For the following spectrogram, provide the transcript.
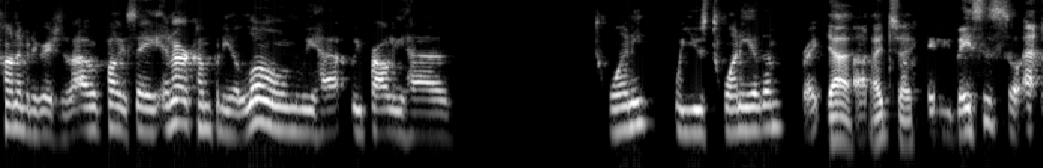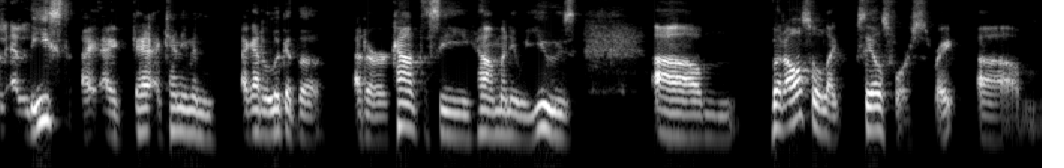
ton of integrations i would probably say in our company alone we have we probably have 20. We use 20 of them, right? Yeah, uh, I'd say daily basis. So at, at least I, I, can't, I can't even. I got to look at the at our account to see how many we use. Um, but also like Salesforce, right? Um,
